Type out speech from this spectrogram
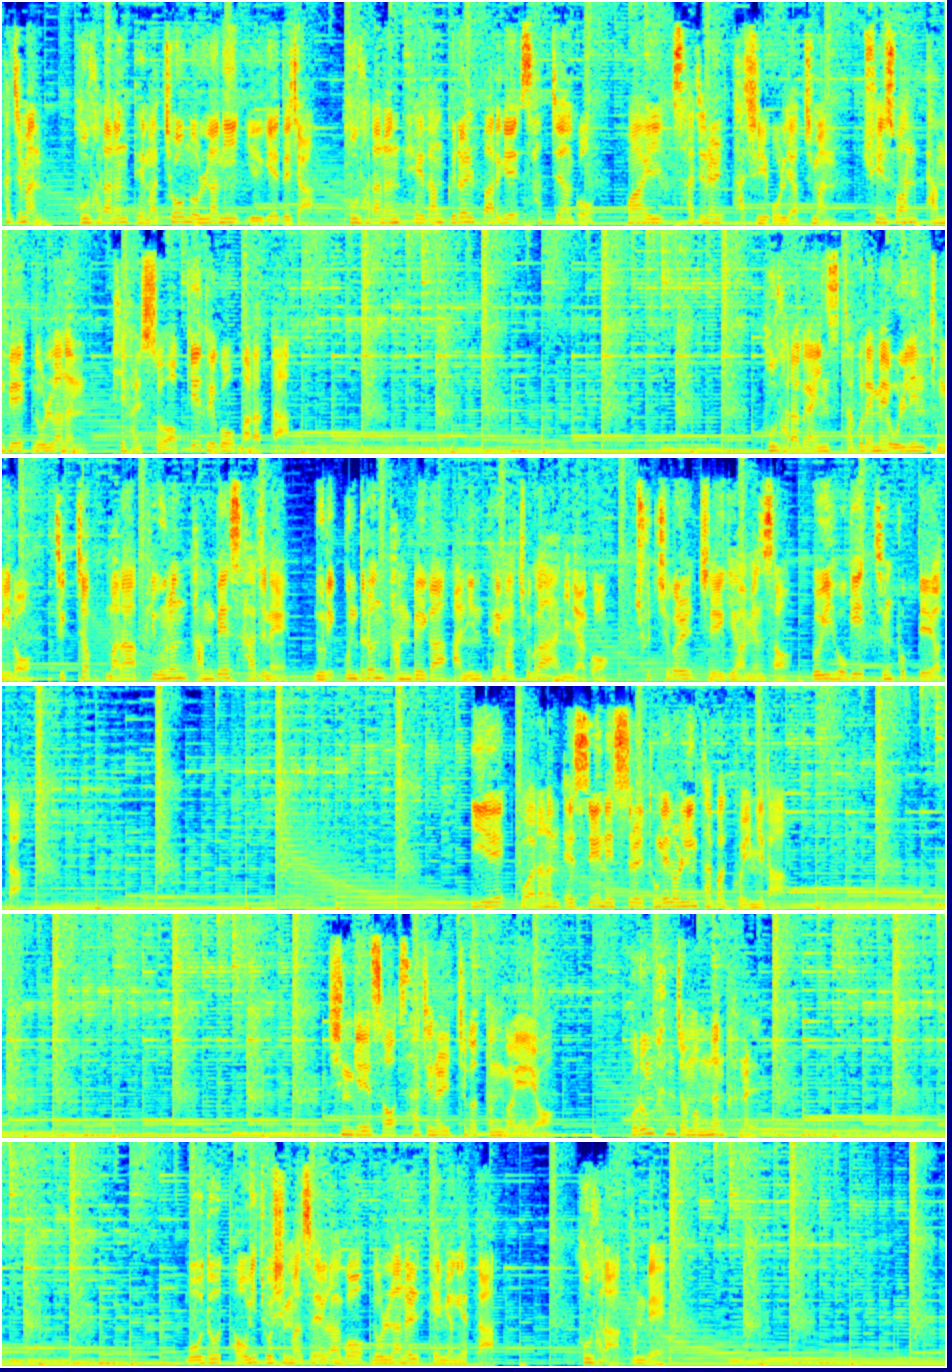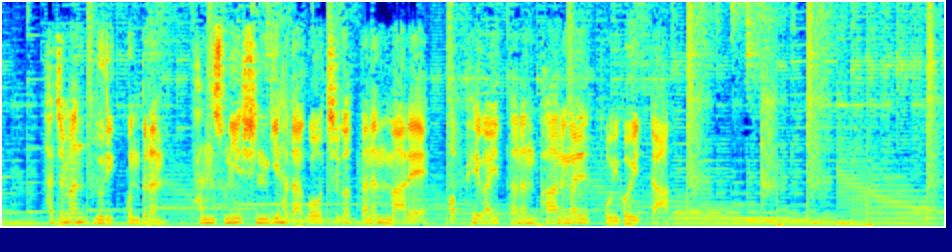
하지만 구하라는 대마초 논란이 일게 되자 구하라는 해당 글을 빠르게 삭제하고 과일 사진을 다시 올렸지만 최소한 담배 논란은 피할 수 없게 되고 말았다. 구하라가 인스타그램에 올린 종이로 직접 말아 피우는 담배 사진에 누리꾼들은 담배가 아닌 대마초가 아니냐고 추측을 제기하면서 의혹이 증폭되었다. 이에 구하라는 SNS를 통해 롤링 타바코입니다. 신기해서 사진을 찍었던 거예요. 구름 한 점 없는 하늘. 모두 더위 조심하세요라고 논란을 해명했다. 구하라 담배 하지만 누리꾼들은 단순히 신기하다고 찍었다는 말에 어폐가 있다는 반응을 보이고 있다.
